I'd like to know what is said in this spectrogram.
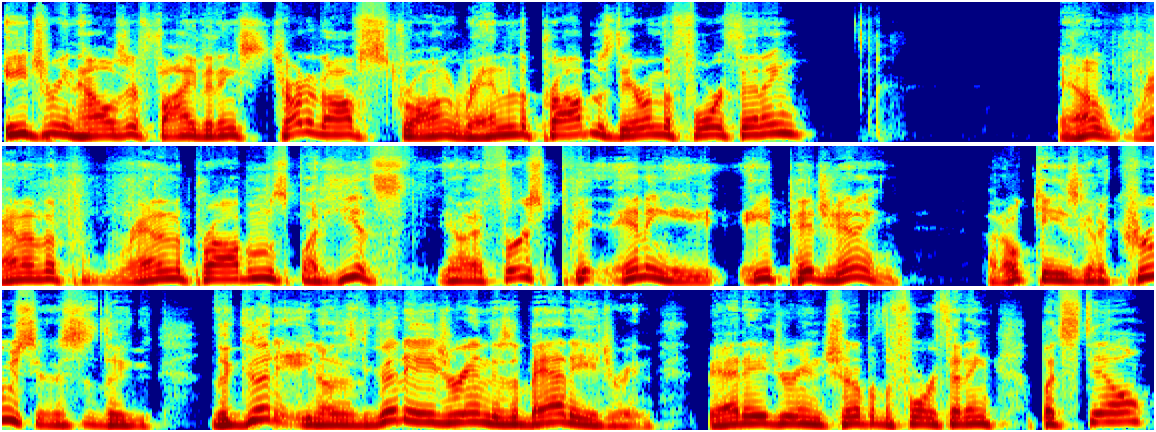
Adrian Houser, five innings, started off strong, ran into problems there in the fourth inning. You know, ran into ran into problems, but he is you know that first inning, eight pitch inning. But okay, he's going to cruise here. This is the the good. You know, there's the good Adrian. There's a bad Adrian. Bad Adrian showed up at the fourth inning, but still,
